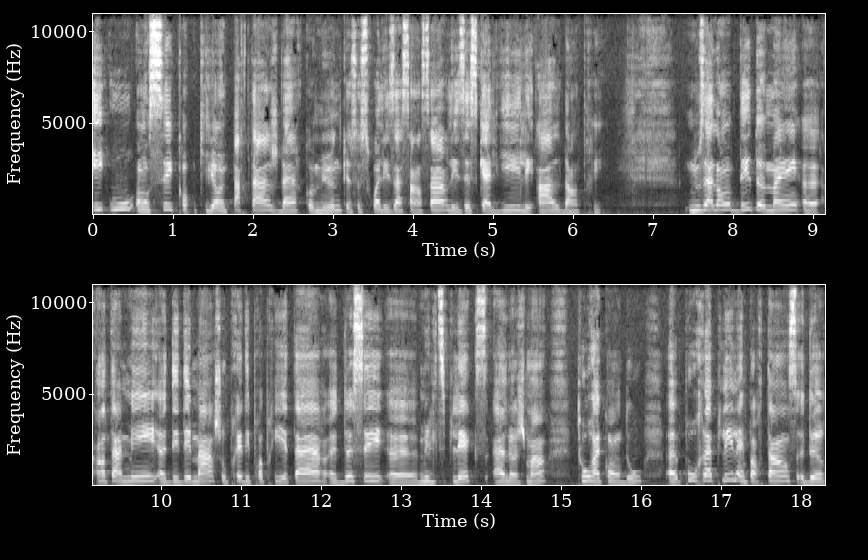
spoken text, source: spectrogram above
et où on sait qu'il y a un partage d'air commune, que ce soit les ascenseurs, les escaliers, les halles d'entrée. Nous allons dès demain euh, entamer euh, des démarches auprès des propriétaires euh, de ces multiplexes à logement, tours à condo, euh, pour rappeler l'importance de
